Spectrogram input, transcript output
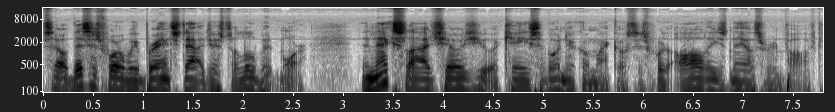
So this is where we branched out just a little bit more. The next slide shows you a case of onychomycosis where all these nails are involved.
